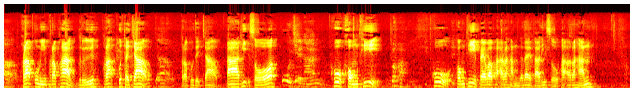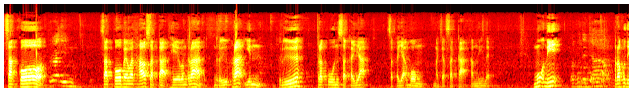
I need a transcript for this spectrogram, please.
าคพระผู้มีพระภาคหรือพระพุทธเจ้า พระเจ้าพระพุทธเจ้า ตาทิโส ผู้เช่นนั้น ผู้คงที่ ผู้คงที่แปลว่าพระอรหันต์ก็ได้ตาทิโสพระอรหันต์สักโกพระอินทร์สสักโกแปลว่าเท้าสักกะเทวังราช หรือพระอินทร์หรือตระกูลสักยะสักยะวงศ์มาจากสักกะคำนี้แหละ มุนิพระพุทธเจ้าพระพุทธ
